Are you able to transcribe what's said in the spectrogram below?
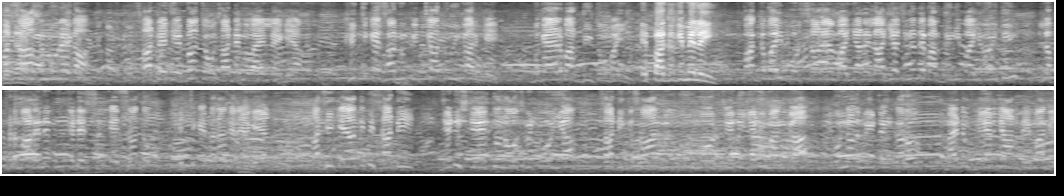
ਪ੍ਰਸ਼ਾਸਨ ਉਰੇ ਦਾ। ਸਾਡੇ ਜੇਬਾਂ 'ਚੋਂ ਸਾਡੇ ਮੋਬਾਈਲ ਲੈ ਗਿਆ। ਖਿੱਚ ਕੇ ਸਾਨੂੰ ਖਿੱਚਾ ਤੂੰ ਕਰਕੇ ਬਗੈਰ ਵਰਦੀ ਤੋਂ ਬਾਈ। ਇਹ ਪੱਗ ਕਿਵੇਂ ਲਈ? ਪੱਗ ਬਾਈ ਪੁਲਿਸ ਵਾਲਿਆਂ ਬਾਈਆਂ ਨੇ ਲਾਈ ਆ ਜਿਨ੍ਹਾਂ ਦੇ ਵਰਦੀ ਨਹੀਂ ਪਾਈ ਹੋਈ ਸੀ। ਲੱਫੜ ਮਾਰੇ ਨੇ ਕਿਹੜੇ ਕੇਸਾਂ ਤੋਂ ਖਿੱਚ ਕੇ ਬਣਾ ਕਰਿਆ ਗਿਆ। ਅਸੀਂ ਕਿਹਾ ਸੀ ਵੀ ਸਾਡੀ ਜਿਹੜੀ ਸਟੇਜ ਤੋਂ ਅਨਾਉਂਸਮੈਂਟ ਹੋਈ ਆ ਸਾਡੀ ਕਿਸਾਨ ਮਜ਼ਦੂਰ ਮੋਰਚੇ ਦੀ ਜਿਹੜੀ ਮੰਗ ਆ ਉਹਨਾਂ ਨਾਲ ਮੀਟਿੰਗ ਕਰੋ। ਮੈਡਮ ਫੇਰ ਜਾਣ ਦੇਵਾਂਗੇ।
